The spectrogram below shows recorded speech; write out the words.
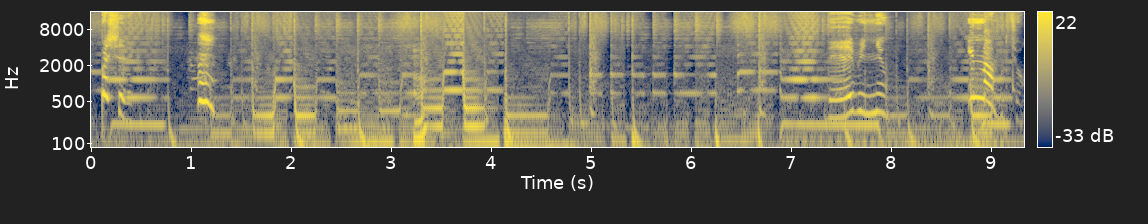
ഇപ്പൊ ശരി. ദേ ഇന്നാ പിടിച്ചോ.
